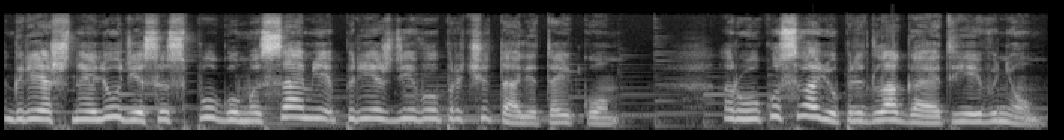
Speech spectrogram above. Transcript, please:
грешные люди с испугу мы сами прежде его прочитали тайком. Руку свою предлагает ей в нем.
